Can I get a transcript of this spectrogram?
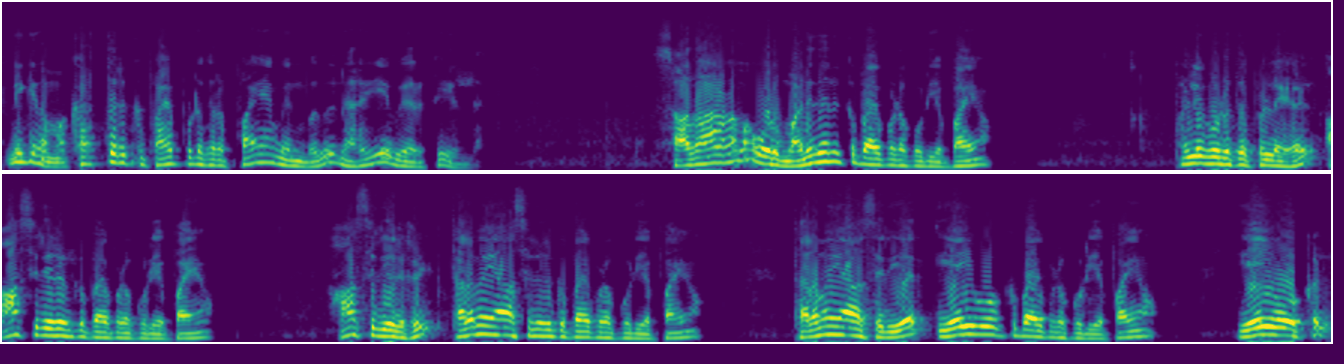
இன்னைக்கு நம்ம கர்த்தருக்கு பயப்படுகிற பயம் என்பது நிறைய பேருக்கு இல்லை. சாதாரணமாக ஒரு மனிதனுக்கு பயப்படக்கூடிய பயம் பள்ளிக்கூடத்து பிள்ளைகள் ஆசிரியர்களுக்கு பயப்படக்கூடிய பயம் ஆசிரியர்கள் தலைமை ஆசிரியருக்கு பயப்படக்கூடிய பயம் தலைமை ஆசிரியர் ஏஓக்கு பயப்படக்கூடிய பயம் ஏஓக்கள்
